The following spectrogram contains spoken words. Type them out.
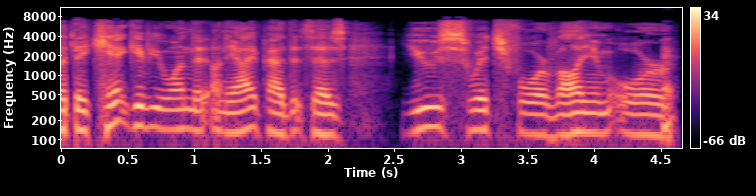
but they can't give you one that on the iPad that says use switch for volume or,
